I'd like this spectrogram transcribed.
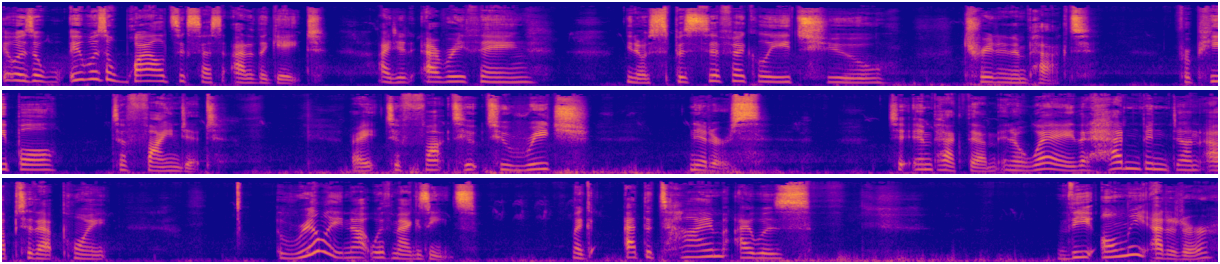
it was a it was a wild success out of the gate. I did everything, you know, specifically to create an impact for people to find it, right? To find to to reach knitters, to impact them in a way that hadn't been done up to that point. Really, not with magazines. Like at the time, I was the only editor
